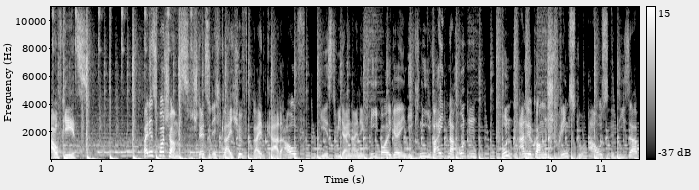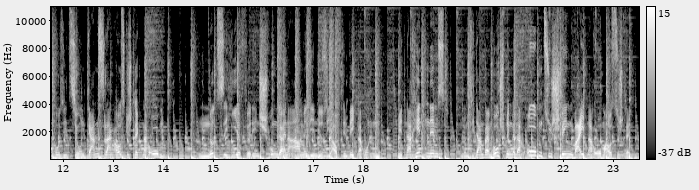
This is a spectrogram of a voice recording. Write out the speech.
Auf geht's! Bei den Squat Jumps stellst du dich gleich hüftbreit gerade auf, gehst wieder in eine Kniebeuge, in die Knie weit nach unten Unten angekommen springst du aus dieser Position ganz lang ausgestreckt nach oben. Nutze hierfür den Schwung deiner Arme, indem du sie auf den Weg nach unten mit nach hinten nimmst und um sie dann beim Hochspringen nach oben zu schwingen, weit nach oben auszustrecken.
